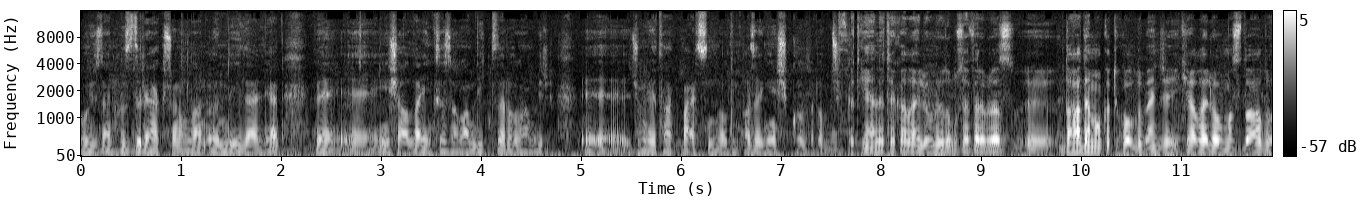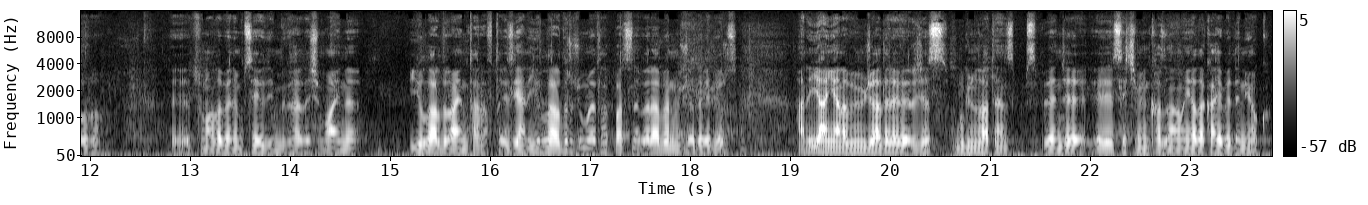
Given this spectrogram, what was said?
O yüzden hızlı reaksiyon olan, önde ilerleyen ve inşallah en kısa zamanda iktidar olan bir Cumhuriyet Halk Partisi'nin Odunpazarı Gençlik Kolları olacak. Evet, genelde tek adaylı oluyordu. Bu sefer biraz e, demokratik oldu bence. İki adaylı olması daha doğru. E, Tuna da benim sevdiğim bir kardeşim. Aynı yıllardır aynı taraftayız. Yani yıllardır Cumhuriyet Halk Partisi'ne beraber mücadele ediyoruz. Hani yan yana bir mücadele vereceğiz. Bugün zaten bence e, seçimin kazananı ya da kaybedeni yok.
